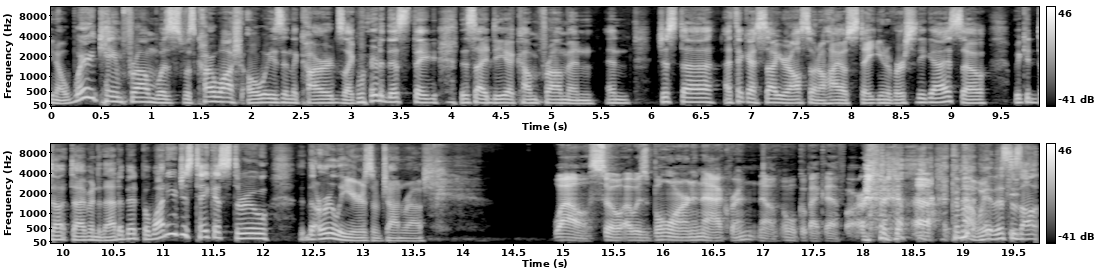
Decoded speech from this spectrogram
you know, where he came from. Was was car wash always in the cards? Like, where did this thing, this idea come from? And and just, uh, I think I saw you're also an Ohio State University guy, so we could d- dive into that a bit. But why don't you just take us through the early years of John Roush? Wow. So I was born in Akron. No, I won't go back that far. uh, Come on. Wait, this is all.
